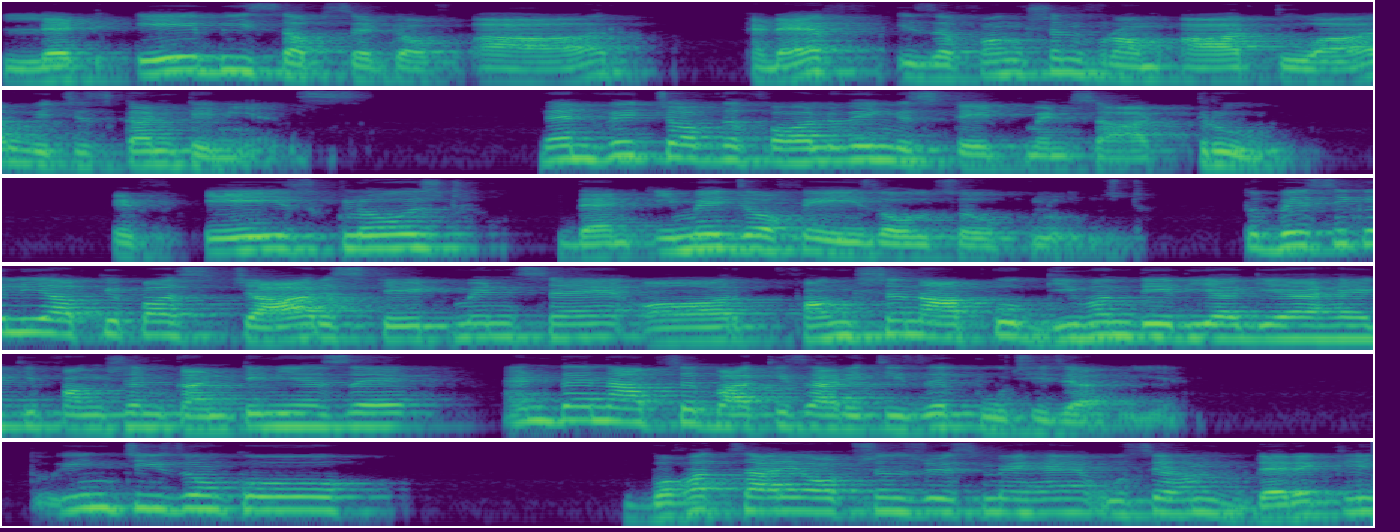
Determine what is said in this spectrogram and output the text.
Let A be subset of R and F is a function from R to R which is continuous. Then which of the following statements are true? If A is closed, then image of A is also closed. तो बेसिकली आपके पास चार स्टेटमेंट्स हैं और फ़ंक्शन आपको गिवन दे दिया गया है कि फ़ंक्शन कंटिन्यूस है एंड देन आपसे बाकी सारी चीज़ें पूछी जा रही है। तो इन चीज़ों को बहुत सारे ऑप्शंस जो इसमें हैं, उसे हम डायरेक्टली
